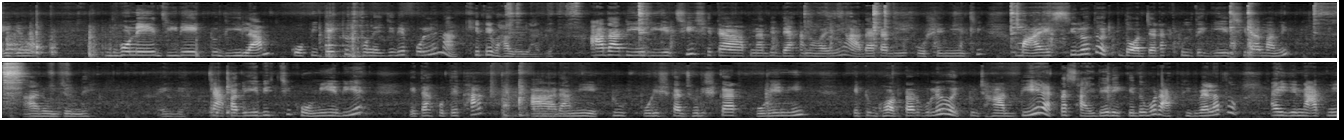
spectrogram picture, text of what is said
এই যে ধনে জিরে একটু দিলাম, কপিতে একটু ধনে জিরে পড়লে না খেতে ভালো লাগে। আদা দিয়ে দিয়েছি, সেটা আপনাদের দেখানো হয়নি, আদাটা দিয়ে কষে নিয়েছি। মা এসেছিল তো, একটু দরজাটা খুলতে গিয়েছিলাম আমি। আর ওই জন্যে, এই যে চাপা দিয়ে দিচ্ছি, কমিয়ে দিয়ে এটা হতে থাক। আর আমি একটু পরিষ্কার ঝরিষ্কার করে নিই। একটু ঘরটরগুলোও একটু ঝাঁট দিয়ে একটা সাইডে রেখে দেবো রাত্রির বেলা তো। আর এই যে নাতনি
